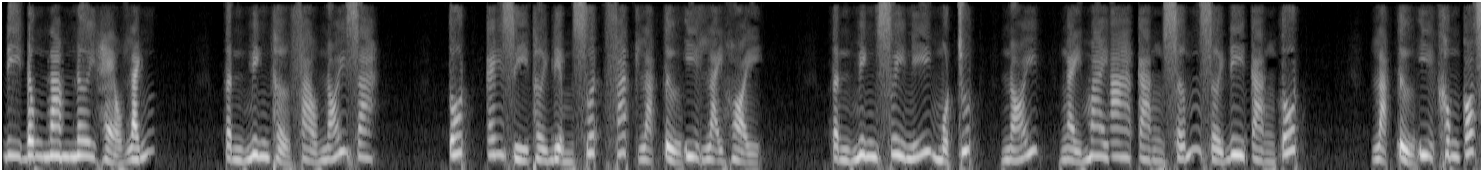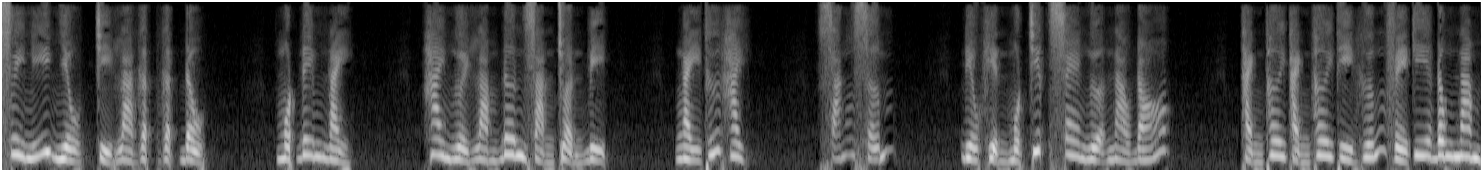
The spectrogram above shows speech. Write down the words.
Đi đông nam nơi hẻo lánh. Tần Minh thở phào nói ra. Tốt, cái gì thời điểm xuất phát lạc tử y lại hỏi. Tần Minh suy nghĩ một chút, nói, ngày mai a càng sớm rời đi càng tốt. Lạc tử y không có suy nghĩ nhiều, chỉ là gật gật đầu. Một đêm này, hai người làm đơn giản chuẩn bị. Ngày thứ hai, sáng sớm, điều khiển một chiếc xe ngựa nào đó. Thành thơi thành thơi thì hướng về kia đông nam.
